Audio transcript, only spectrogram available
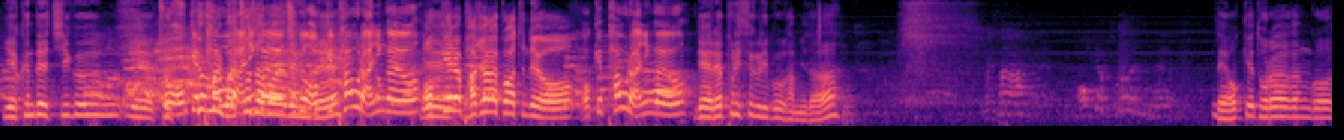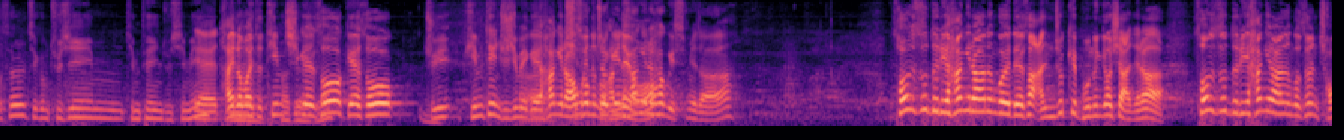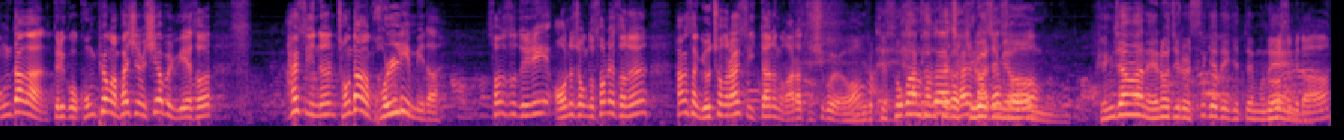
예, 근데 지금 예, 저그 어깨 파울 맞춰 아닌가요? 잡아야 지금 어깨 되는데. 파울 아닌가요? 예. 어깨를 봐줘야 할 것 같은데요. 어깨 파울 아닌가요? 네, 레프리스 그립으로 갑니다. 네, 어깨 돌아간 것을 지금 주심 김태인 주심이 예, 다이너마이트 네, 팀. 측에서 계속 주, 김태인 주심에게 항의를 하고 있는 것 지속적인 같네요. 항의를 하고 있습니다. 선수들이 항의를 하는 거에 대해서 안 좋게 보는 것이 아니라 선수들이 항의를 하는 것은 정당한 그리고 공평한 80점 시합을 위해서 할 수 있는 정당한 권리입니다. 선수들이 어느 정도 선에서는 항상 요청을 할 수 있다는 거 알아두시고요. 네, 이렇게 네, 소강 상태가 잘 길어지면 굉장한 에너지를 쓰게 되기 때문에 그렇습니다.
